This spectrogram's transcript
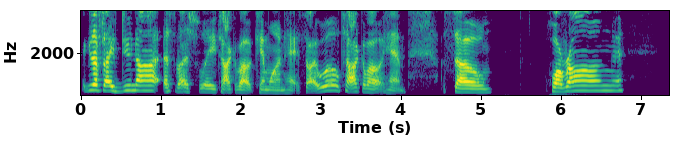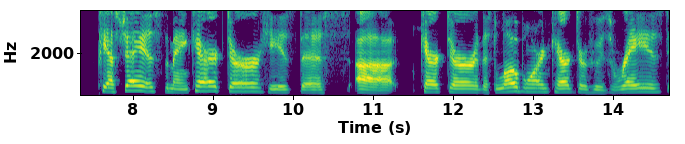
Except I do not especially talk about Kim Won Hae, so I will talk about him. So, Hwarang, PSJ is the main character. He's this uh, character, this lowborn character who's raised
